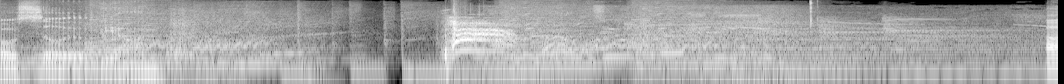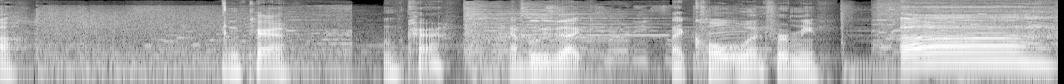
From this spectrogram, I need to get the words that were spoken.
Oh, silly Leon. Oh. Okay. Okay. Can't believe that that Colt went for me. Uh.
